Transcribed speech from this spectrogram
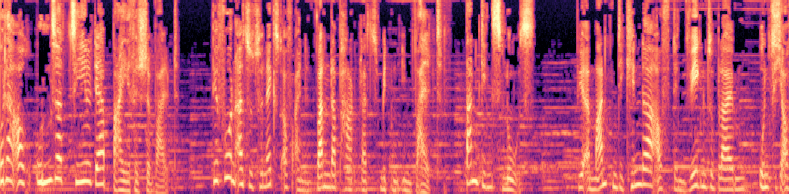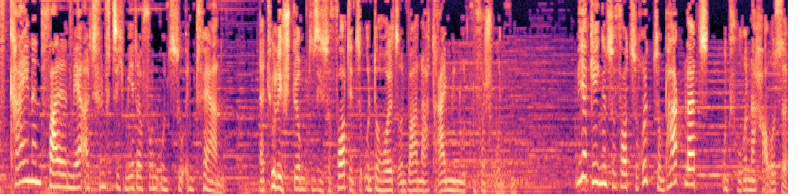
oder auch unser Ziel, der Bayerische Wald. Wir fuhren also zunächst auf einen Wanderparkplatz mitten im Wald. Dann ging's los. Wir ermahnten die Kinder, auf den Wegen zu bleiben und sich auf keinen Fall mehr als 50 Meter von uns zu entfernen. Natürlich stürmten sie sofort ins Unterholz und waren nach drei Minuten verschwunden. Wir gingen sofort zurück zum Parkplatz und fuhren nach Hause.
